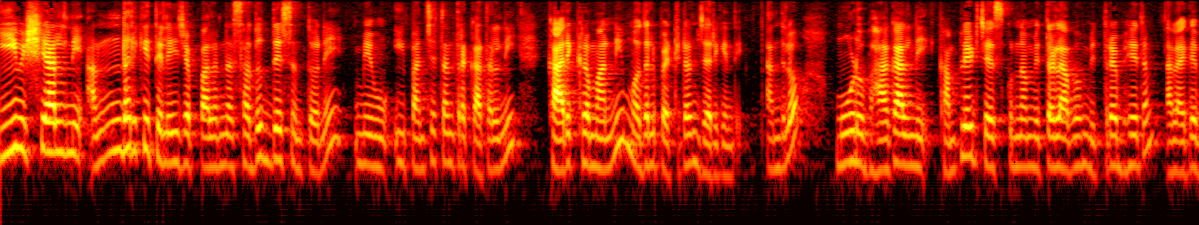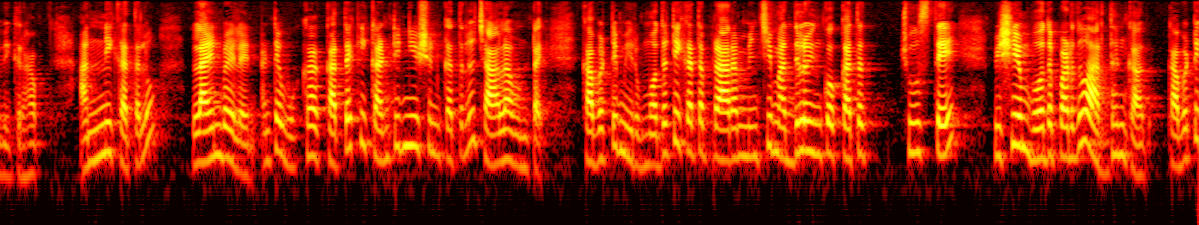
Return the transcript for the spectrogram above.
ఈ విషయాల్ని అందరికీ తెలియజెప్పాలన్న సదుద్దేశంతోనే మేము ఈ పంచతంత్ర కథల్ని కార్యక్రమాన్ని మొదలు పెట్టడం జరిగింది. అందులో మూడు భాగాల్ని కంప్లీట్ చేసుకున్నాం. మిత్రలాభం మిత్రభేదం అలాగే విగ్రహం. అన్ని కథలు లైన్ బై లైన్. అంటే ఒక కథకి కంటిన్యూషన్ కథలు చాలా ఉంటాయి. కాబట్టి మీరు మొదటి కథ ప్రారంభించి మధ్యలో ఇంకొక కథ చూస్తే విషయం బోధపడదు అర్థం కాదు. కాబట్టి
